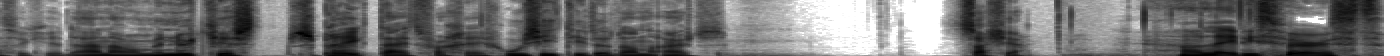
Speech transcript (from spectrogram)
Als ik je daar nou een minuutje spreektijd voor geef, hoe ziet die er dan uit? Sascha. Oh, ladies first.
